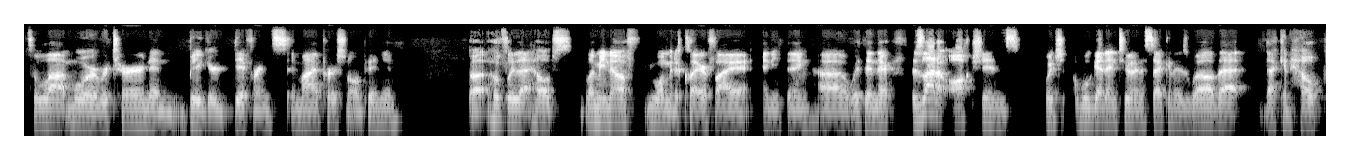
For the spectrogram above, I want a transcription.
it's a lot more return and bigger difference in my personal opinion. But hopefully that helps. Let me know if you want me to clarify anything uh, within there. There's a lot of auctions which we'll get into in a second as well that that can help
